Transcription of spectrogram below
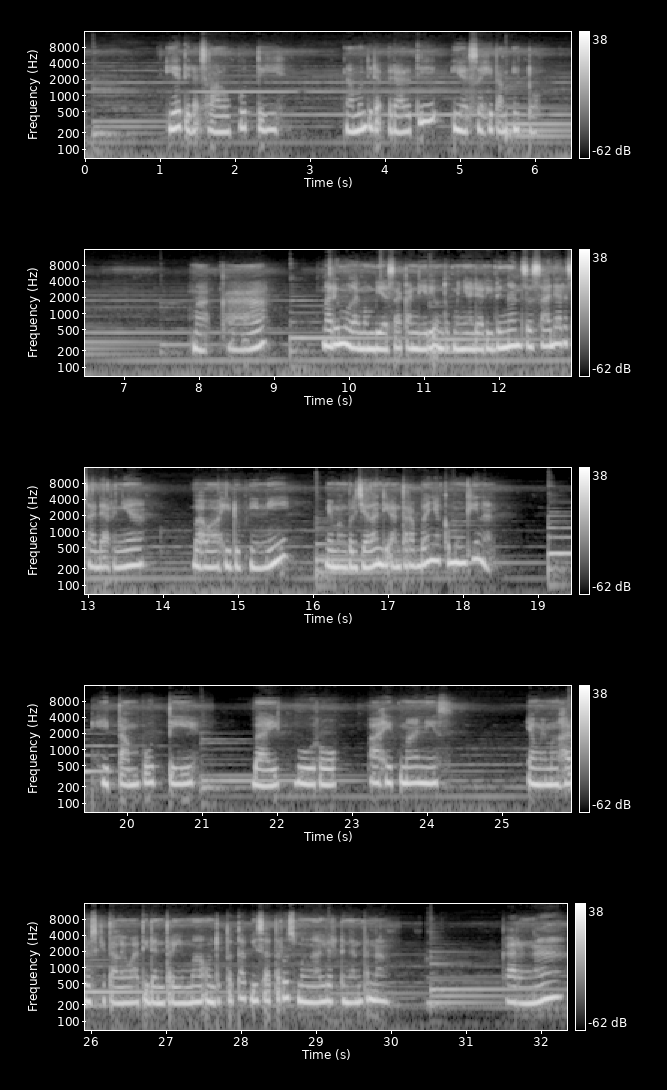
Ia tidak selalu putih, namun tidak berarti ia sehitam itu. Maka, mari mulai membiasakan diri untuk menyadari dengan sesadar-sadarnya bahwa hidup ini memang berjalan di antara banyak kemungkinan hitam putih, baik buruk, pahit manis, yang memang harus kita lewati dan terima untuk tetap bisa terus mengalir dengan tenang. Karena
